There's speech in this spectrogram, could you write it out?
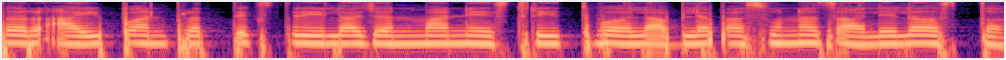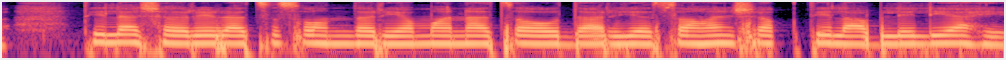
तर आईपण प्रत्येक स्त्रीला जन्माने स्त्रीत्व लाभल्यापासूनच आलेलं असतं. तिला शरीराचं सौंदर्य मनाचं औदार्य सहनशक्ती लाभलेली आहे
